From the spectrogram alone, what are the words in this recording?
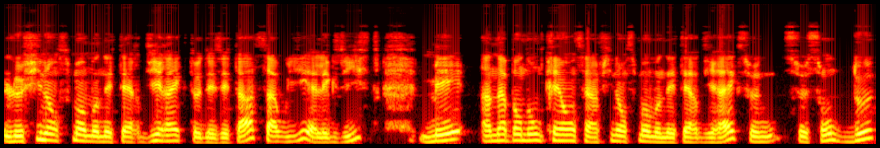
le financement monétaire direct des États. Ça, oui, elle existe. Mais un abandon de créance et un financement monétaire direct, ce, ce sont deux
